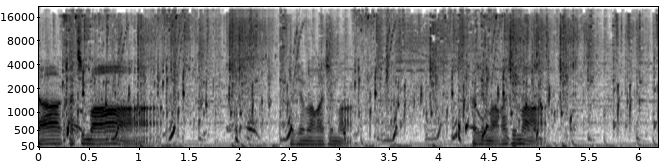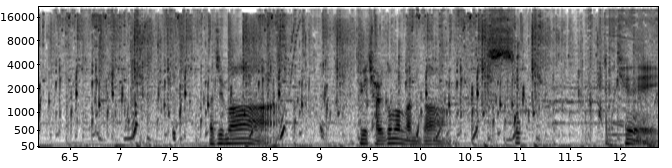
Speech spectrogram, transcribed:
야 가지마. 가지마 가지마. 가지마 가지마. 가지마. 되게 잘 도망간다. 쏙 오케이.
